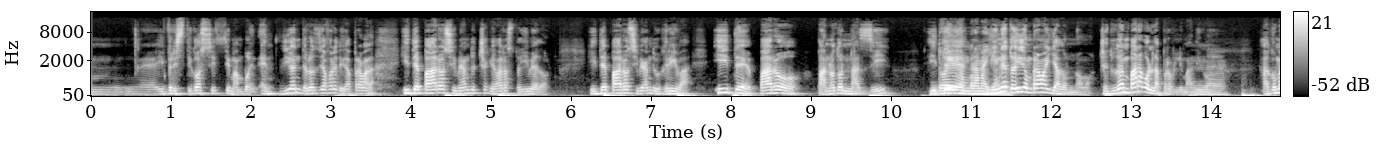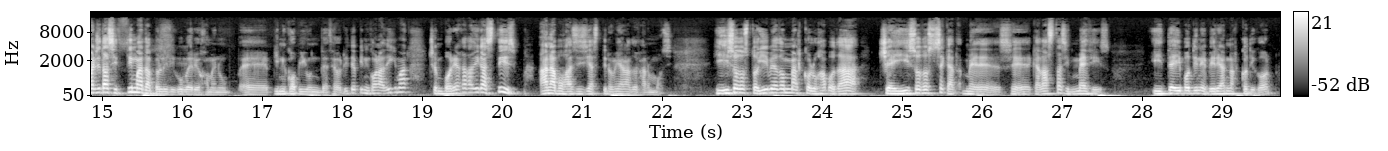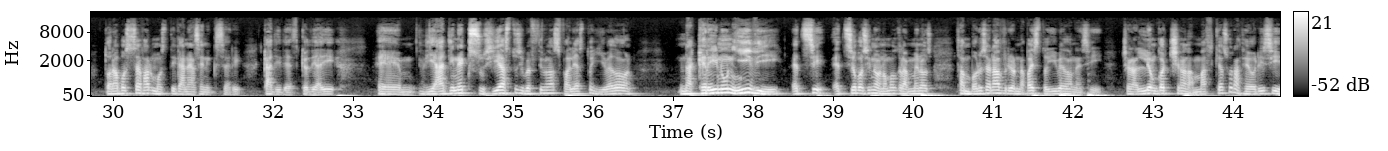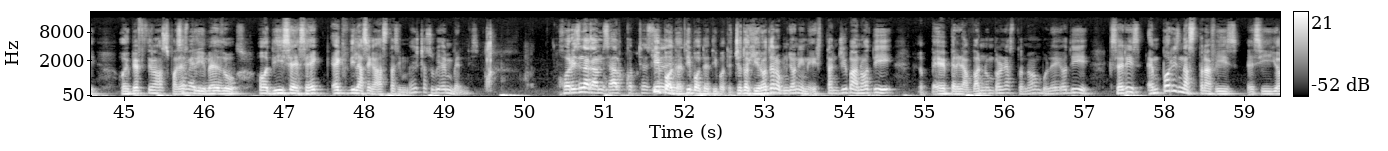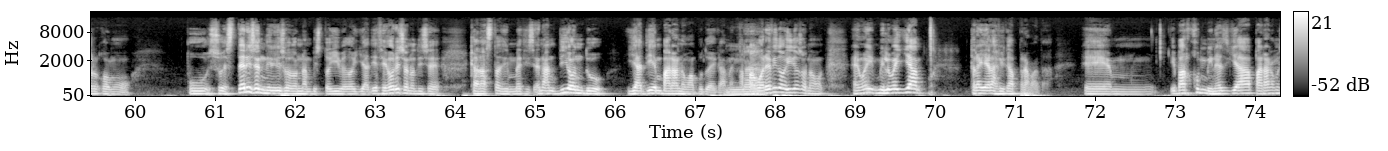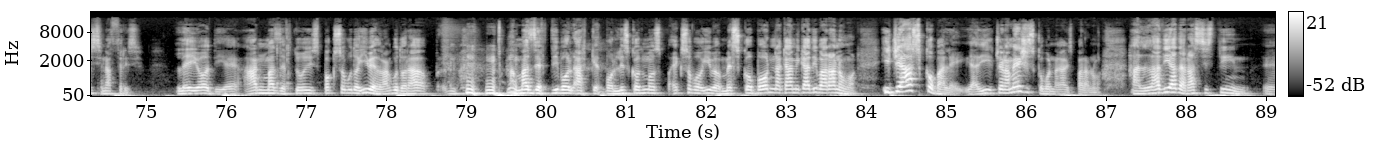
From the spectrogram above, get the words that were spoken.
υβριστικό σύνθημα. που Είναι δύο εντελώς διαφορετικά πράγματα. Είτε πάρω σημαία του Τσεκεβάρα στο γήπεδο, είτε πάρω σημαία του Γρίβα, είτε πάρω πανό τον Ναζί, Το είτε ίδιο πράγμα για είναι τον. το ίδιο πράγμα για τον νόμο. Και τούτο είναι πάρα πολύ προβληματικό. Ναι. Ακόμα και τα συστήματα πολιτικού περιεχομένου ε, ποινικοποιούνται. Θεωρείται ποινικό αδίκημα και μπορεί να καταδικαστείς αν αποφασίσει η αστυνομία να το εφαρμόσει. Η είσοδος στο γήπεδο με αλκοολούχα ποτά και η είσοδος σε, κατα... με... σε κατάσταση μέθης, είτε υπό την επίρρεια ναρκωτικών, τώρα πώς θα εφαρμοστεί κανένας δεν ξέρει κάτι τέτοιο. Δηλαδή, ε, διά την εξουσία στους υπευθύνου ασφαλείας των γήπεδων να κρίνουν ήδη, έτσι, έτσι όπως είναι ο νόμος γραμμένος, θα μπορούσε αύριο να πάει στο γήπεδο εσύ και να λίγο κότσινα τα μάτια σου, να θεωρήσει ο υπεύθυνος ασφαλείας Σε του μεθυσμένος. γήπεδου ότι είσαι σε εκ- έκδηλα σε κατάσταση μέσα και να σου πει δεν μπαίνεις. Χωρίς να κάνεις αλκοτές. Τίποτε, τίποτε, τίποτε. Και το χειρότερο ποιον είναι, ήρθαν και είπαν ότι ε, περιλαμβάνουν πρόνοια στον νόμο που λέει ότι ξέρεις, δεν μπορείς να στραφείς εσύ Γιώργο μου που σου εστέρισε την είσοδο να μπεις στο γήπεδο γιατί θεώρησε ότι είσαι κατάσταση μέθης εναντίον του γιατί είναι παράνομα που το έκαμε. Ναι. Απαγορεύει το ίδιος ο νόμος. Εγώ μιλούμε για τραγελαφικά πράγματα. Ε, υπάρχουν ποινές για παράνομη συνάθρηση. Λέει ότι ε, αν μαζευτούν έξω από το γήπεδο, άκου τώρα, αν μαζευτεί πολλ, αρκε, πολλοί κόσμος έξω από το γήπεδο με σκοπό να κάνει κάτι παράνομο. Ή και άσκοπα λέει, δηλαδή και να μην έχεις σκοπό να κάνεις παράνομο. Αλλά διαταράσεις την, ε,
